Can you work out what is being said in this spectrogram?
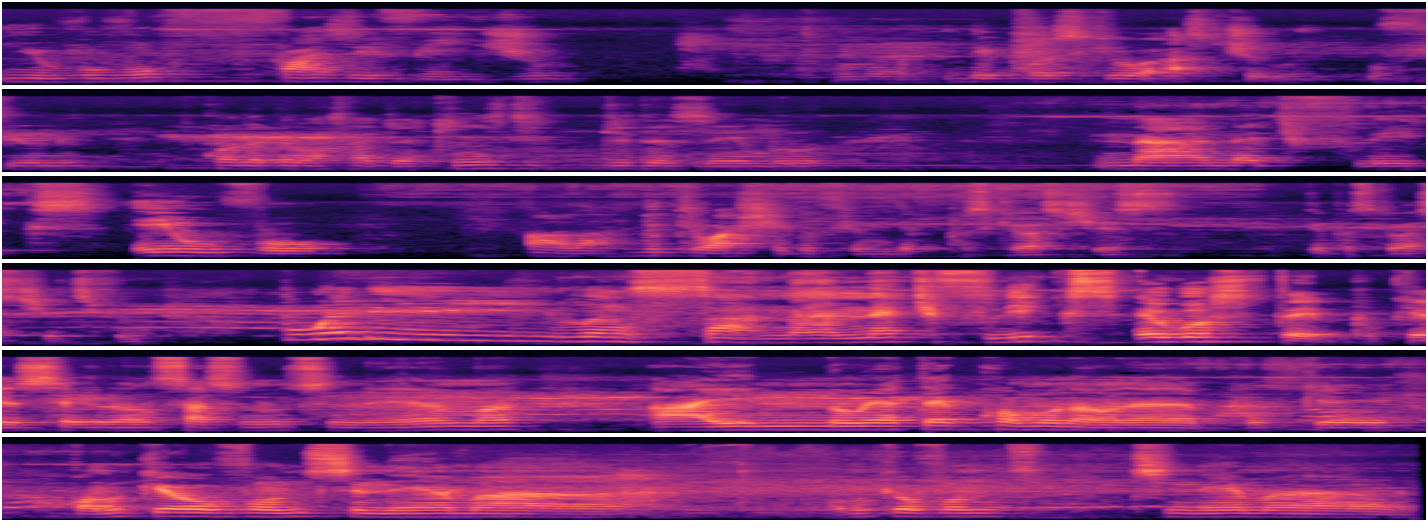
E eu vou, fazer vídeo. Né? Depois que eu assistir o, o filme, quando ele lançar dia 15 de dezembro na Netflix, eu vou falar do que eu achei do filme depois que eu assisti esse, depois que eu assisti esse filme. Por ele lançar na Netflix, eu gostei, porque se ele lançasse no cinema, aí não ia ter como não, né? Porque como que eu vou no cinema, como que eu vou no cinema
